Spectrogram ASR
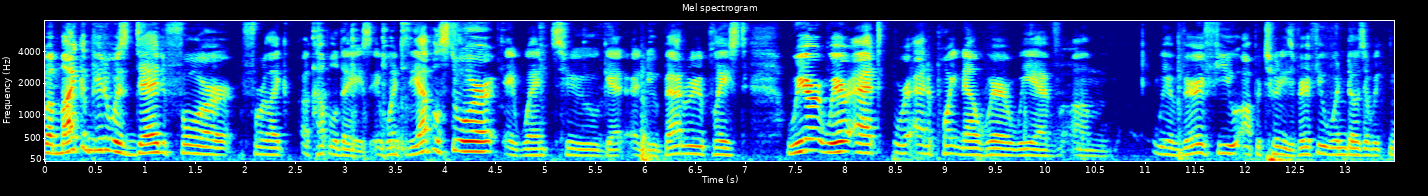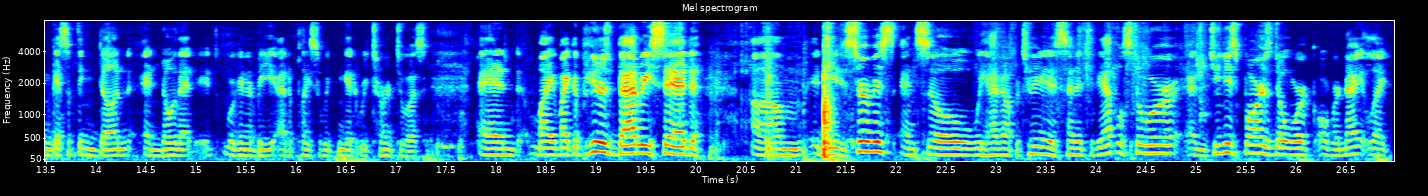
But my computer was dead for for like a couple days. It went to the Apple Store. It went to get a new battery replaced. We're we're at we're at a point now where we have um we have very few opportunities, very few windows that we can get something done and know that it, we're going to be at a place that we can get it returned to us. And my my computer's battery said um, it needed service, and so we had an opportunity to send it to the Apple Store. And Genius bars don't work overnight like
